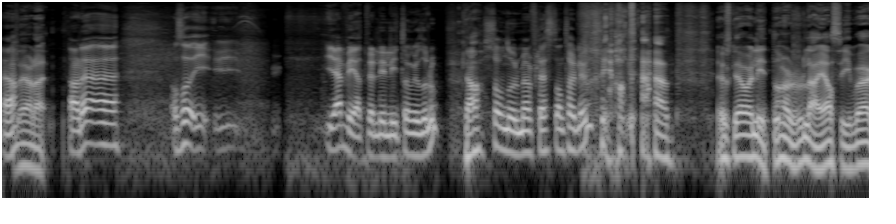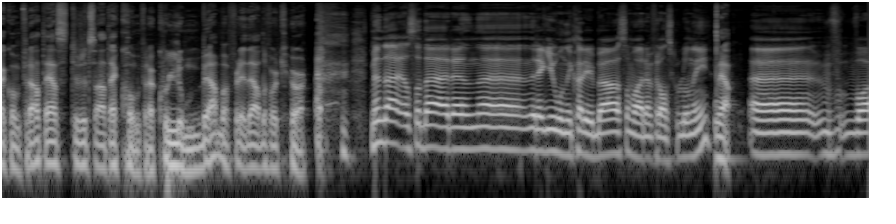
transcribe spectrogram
Ja. Det er der. Er det uh, Altså, jeg, jeg vet veldig lite om Guadeloupe. Ja. Som nordmenn flest, antageligvis. Ja, er, jeg husker jeg var liten og hørte så lei av å si hvor jeg kom fra, at jeg sa at jeg kom fra Colombia, bare fordi det hadde folk hørt. Men det er, altså, det er en en, region i Karibia som var en fransk koloni. Ja. Uh, hva,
